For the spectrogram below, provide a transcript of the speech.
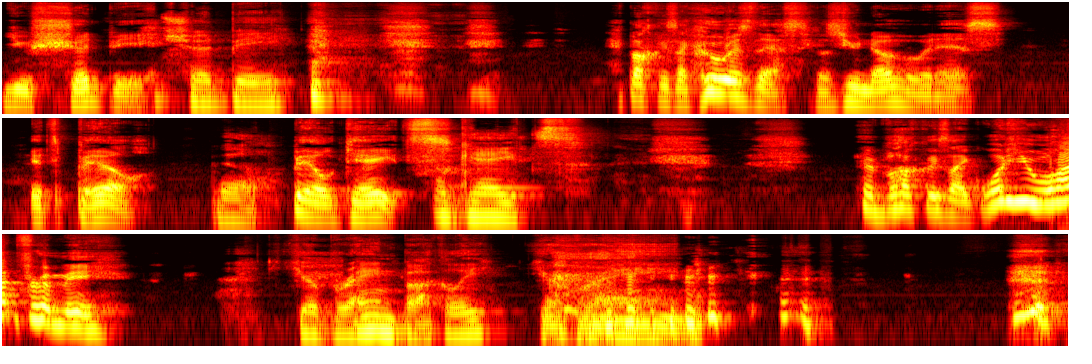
"You should be, should be." Buckley's like, "Who is this?" He goes, "You know who it is. It's Bill, Bill, Bill Gates, Bill Gates." And Buckley's like, "What do you want from me?" Your brain, Buckley. Your brain.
